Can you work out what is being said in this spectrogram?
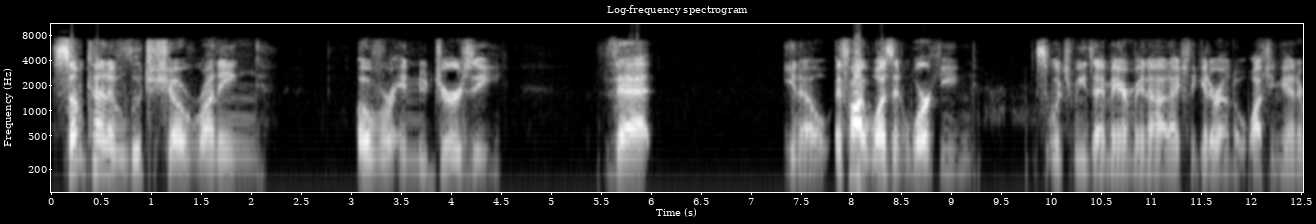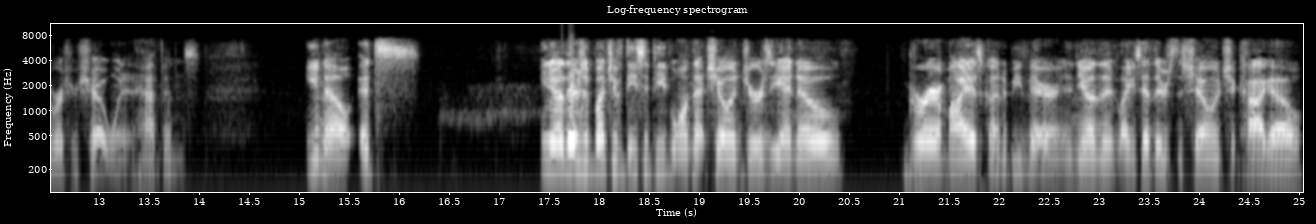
some kind of lucha show running over in New Jersey that, you know, if I wasn't working, which means I may or may not actually get around to watching the anniversary show when it happens you know, it's you know, there's a bunch of decent people on that show in Jersey. I know Guerrero Maya is going to be there, and you know, the, like I said, there's the show in Chicago.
